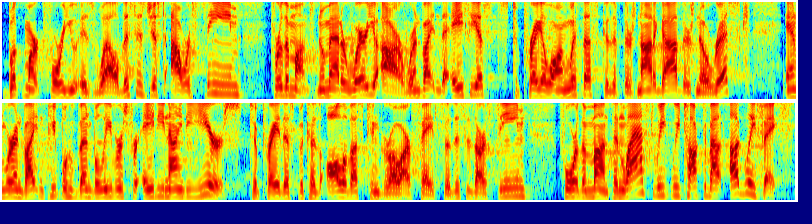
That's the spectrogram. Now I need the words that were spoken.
bookmark for you as well. This is just our theme for the month, no matter where you are. We're inviting the atheists to pray along with us because if there's not a God, there's no risk. And we're inviting people who've been believers for 80, 90 years to pray this because all of us can grow our faith. So, this is our theme for the month. And last week we talked about ugly faith.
